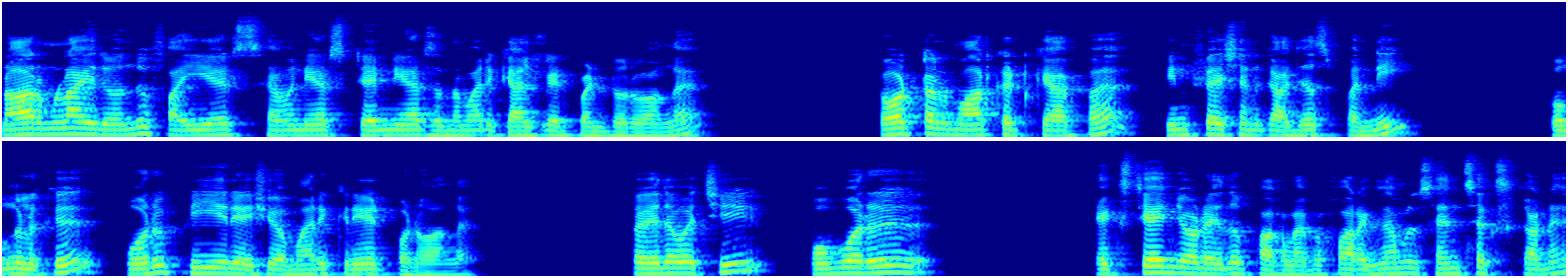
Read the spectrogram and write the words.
நார்மலாக இது வந்து five years seven years ten years அந்த மாதிரி கால்குலேட் பண்ணிட்டு வருவாங்க. டோட்டல் மார்க்கெட் கேப்பை இன்ஃப்ளேஷனுக்கு அட்ஜஸ்ட் பண்ணி உங்களுக்கு ஒரு பிஇ ரேஷியோ மாதிரி க்ரியேட் பண்ணுவாங்க. ஸோ இதை வச்சு ஒவ்வொரு எக்ஸ்சேஞ்சோட இதுவும் பார்க்கலாம். இப்போ ஃபார் எக்ஸாம்பிள் சென்செக்ஸ்க்கான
